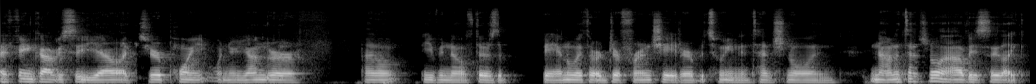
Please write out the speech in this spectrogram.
I think obviously, yeah, like to your point, when you're younger, I don't even know if there's a bandwidth or a differentiator between intentional and non-intentional. Obviously, like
